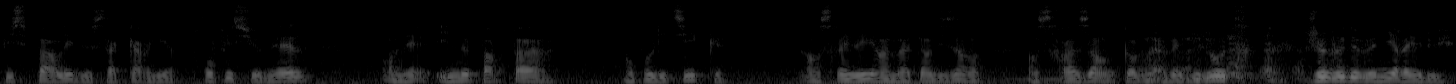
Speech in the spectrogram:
puisse parler de sa carrière professionnelle. On est, il ne part pas en politique en se réveillant un matin en disant, en se rasant, comme avait dit l'autre, je veux devenir élu.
